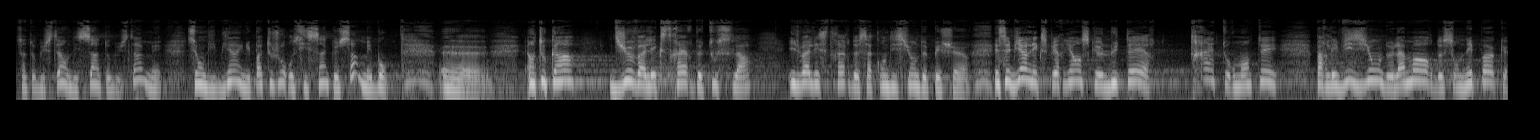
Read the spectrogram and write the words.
Saint Augustin, on dit Saint Augustin, mais si on dit bien, il n'est pas toujours aussi saint que ça, mais bon. Euh, en tout cas, Dieu va l'extraire de tout cela, il va l'extraire de sa condition de pécheur. Et c'est bien l'expérience que Luther, très tourmenté par les visions de la mort de son époque.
